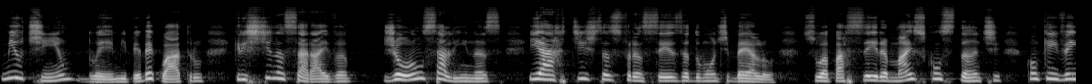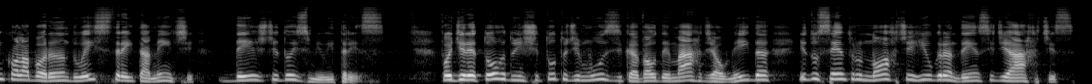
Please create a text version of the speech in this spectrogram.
Miltinho, do MPB4, Cristina Saraiva, João Salinas e a artistas francesa do Monte Belo, sua parceira mais constante, com quem vem colaborando estreitamente desde 2003. Foi diretor do Instituto de Música Valdemar de Almeida e do Centro Norte Rio Grandense de Artes,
